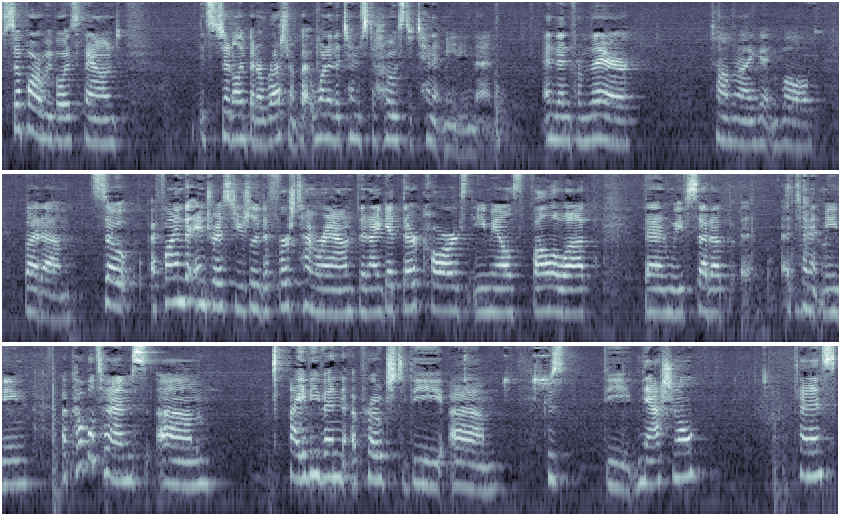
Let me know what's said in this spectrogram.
so far, we've always found it's generally been a restaurant, but one of the tenants to host a tenant meeting then. And then from there, Tom and I get involved. But um, so I find the interest usually the first time around, then I get their cards, emails, follow up, then we've set up a, a tenant meeting. A couple times, um, I've even approached the, um, the national tenants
